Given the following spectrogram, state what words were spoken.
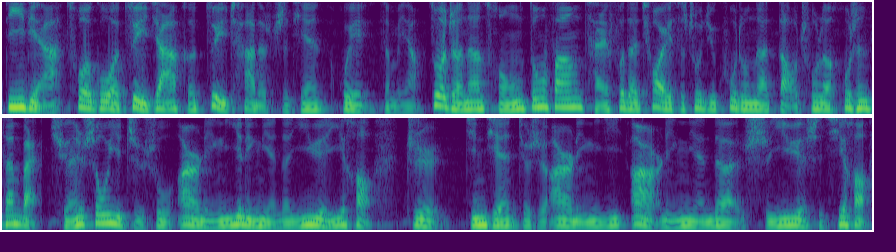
第一点啊，错过最佳和最差的十天会怎么样？作者呢，从东方财富的 Choice 数据库中呢，导出了沪深三百全收益指数，二零一零年的一月一号至今天，就是二零一二零年的十一月十七号，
